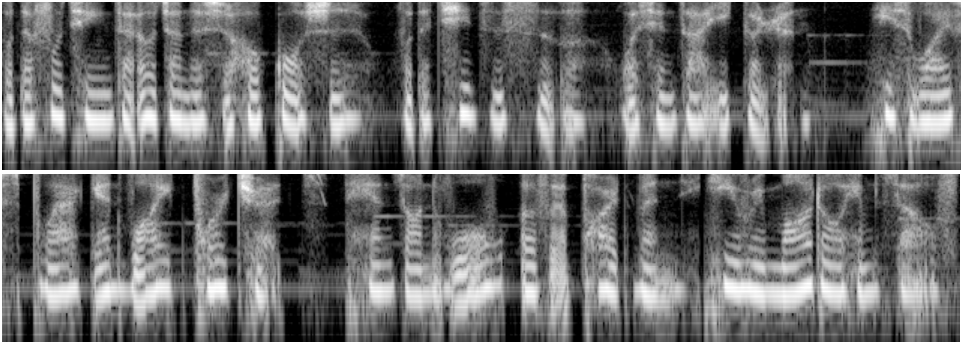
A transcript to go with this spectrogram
我的父亲在二战的时候过世，我的妻子死了，我现在一个人。His wife's black and white portraits hangs on the wall of an apartment he remodeled himself.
